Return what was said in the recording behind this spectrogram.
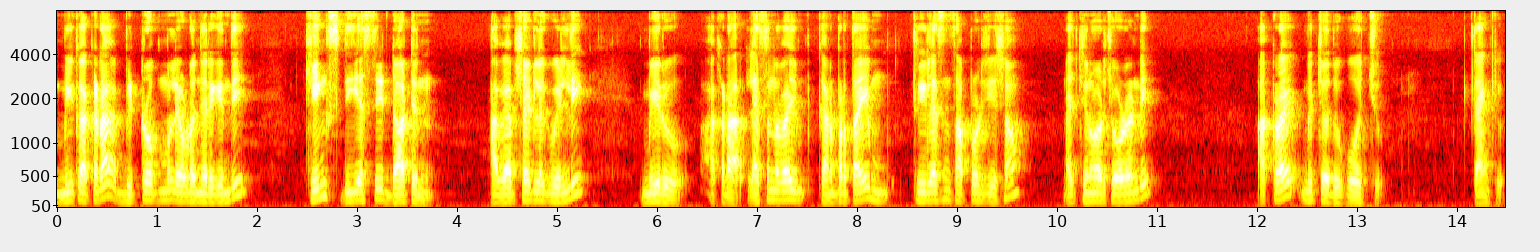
మీకు అక్కడ బిట్ రూపంలో ఇవ్వడం జరిగింది. Kings DSC dot in. ఆ వెబ్సైట్లోకి వెళ్ళి మీరు అక్కడ లెసన్ వైజ్ కనపడతాయి. త్రీ లెసన్స్ అప్లోడ్ చేసాం నచ్చిన వారు చూడండి. అక్కడ మీరు చదువుకోవచ్చు. Thank you.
